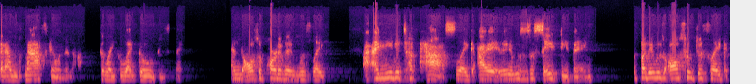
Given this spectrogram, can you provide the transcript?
that I was masculine enough to like let go of these things. And also part of it was like I needed to pass. Like I it was a safety thing. But it was also just like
